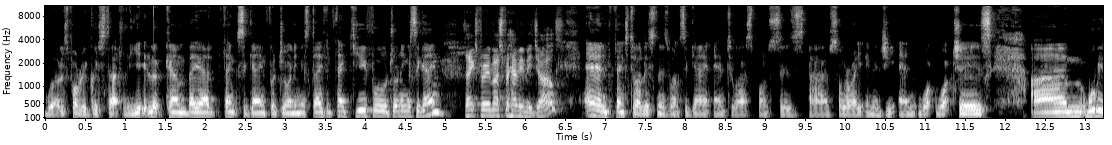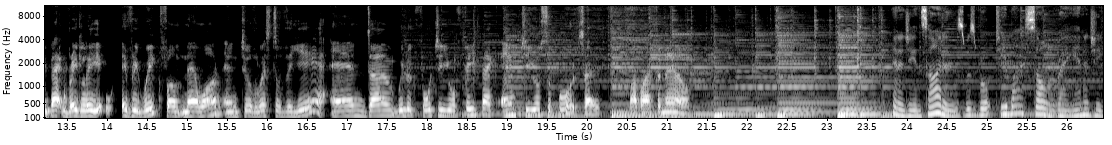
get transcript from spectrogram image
Well, it's probably a good start to the year. Look, um, Behyad, thanks again for joining us. David, thank you for joining us again. Thanks very much for having me, Giles. And thanks to our listeners once again and to our sponsors, uh, Solaray Energy and Watt Watchers. Um, we'll be back regularly every week from now on until the rest of the year. And um, we look forward to your feedback and to your support. So bye bye for now. Energy Insiders was brought to you by Solar SolarAy Energy,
